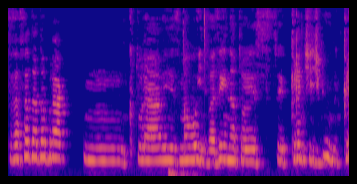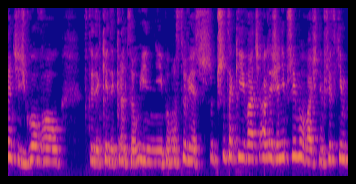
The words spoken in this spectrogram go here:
zasada dobra, Mm, która jest mało inwazyjna, to jest kręcić, kręcić głową wtedy, kiedy kręcą inni, po prostu wiesz, przytakiwać, ale się nie przejmować tym wszystkim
